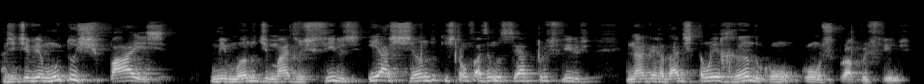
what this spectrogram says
A gente vê muitos pais mimando demais os filhos e achando que estão fazendo certo para os filhos. Na verdade, estão errando com, com os próprios filhos.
